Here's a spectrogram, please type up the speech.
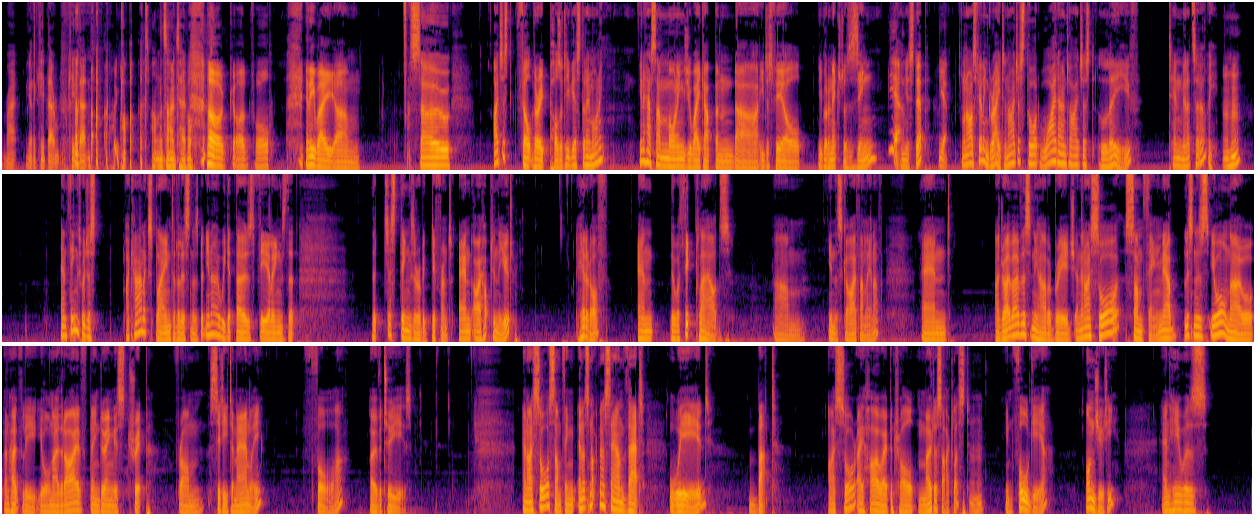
Right. You got to keep that keep that on, on the timetable. oh God, Paul. Anyway, um, so I just felt very positive yesterday morning. You know how some mornings you wake up and uh, you just feel you've got an extra zing Yeah. in your step. Yeah. And I was feeling great, and I just thought, why don't I just leave ten minutes early? Mm-hmm. and things were just I can't explain to the listeners, but you know, we get those feelings that that just things are a bit different. And I hopped in the ute, headed off, and there were thick clouds um, in the sky, funnily enough. And I drove over the Sydney Harbour Bridge, and then I saw something. Now, listeners, you all know, and hopefully you all know, that I've been doing this trip from City to Manly for over two years. And I saw something, and it's not going to sound that weird, but I saw a highway patrol motorcyclist in full gear on duty, and he was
